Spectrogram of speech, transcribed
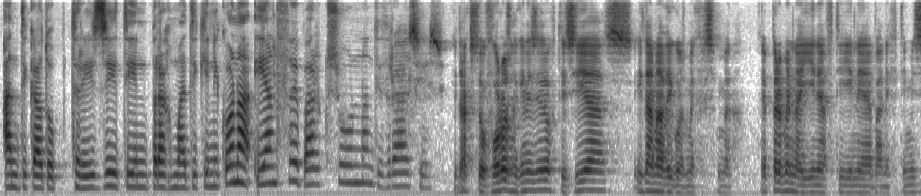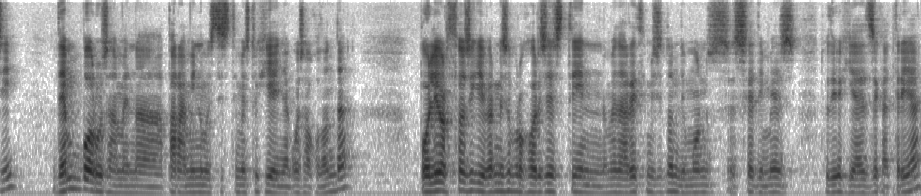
αντικατοπτρίζει την πραγματική εικόνα ή αν θα υπάρξουν αντιδράσεις; Κοιτάξτε, ο φόρος ακίνησης ιδιοκτησίας ήταν άδικος μέχρι σήμερα. Έπρεπε να γίνει αυτή η νέα επανεκτίμηση. Δεν μπορούσαμε να παραμείνουμε στις τιμές του 1980. Πολύ ορθώς η κυβέρνηση προχώρησε στην μεταρρύθμιση των τιμών σε τιμές του 2013.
